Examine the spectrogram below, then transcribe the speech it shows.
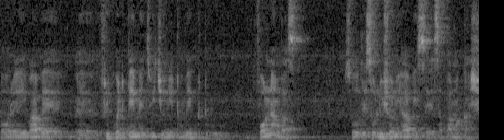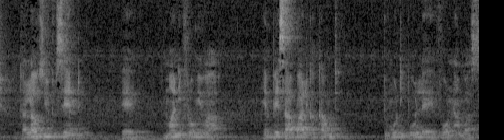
Or uh, you have uh, frequent payments which you need to make to phone numbers? So the solution we have is uh, Sapama Cash. It allows you to send uh, money from your M-Pesa bulk account to multiple uh, phone numbers.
